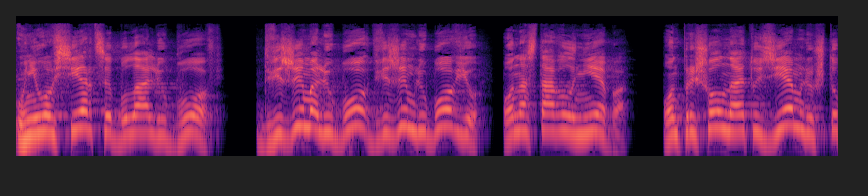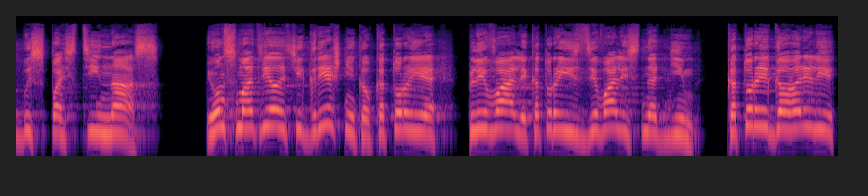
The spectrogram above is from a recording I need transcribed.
У него в сердце была любовь. Движима любовь, движим любовью, он оставил небо. Он пришел на эту землю, чтобы спасти нас. И он смотрел этих грешников, которые плевали, которые издевались над ним, которые говорили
